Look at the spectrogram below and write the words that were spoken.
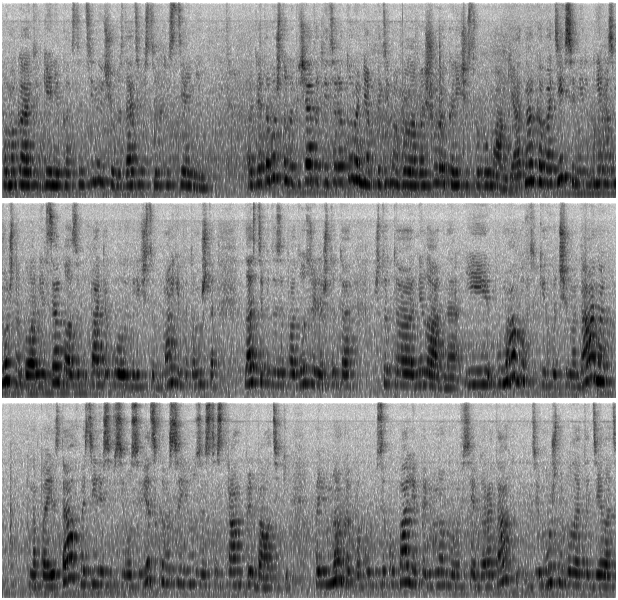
помогают Евгению Константиновичу в издательстве «Христианин». Для того, чтобы печатать литературу, необходимо было большое количество бумаги. Однако в Одессе не- невозможно было, нельзя было закупать такое количество бумаги, потому что власти бы заподозрили что-то что неладное. И бумагу в таких вот чемоданах на поездах возили со всего Советского Союза, со стран Прибалтики. Понемногу покуп- закупали понемногу во всех городах, где можно было это делать.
